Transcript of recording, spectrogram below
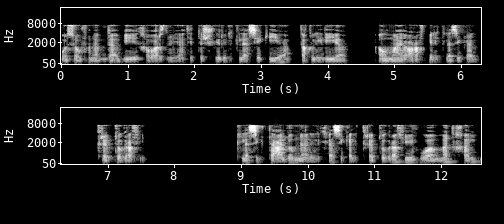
وسوف نبدأ بخوارزميات التشفير الكلاسيكية التقليدية أو ما يعرف بال classical cryptography classic تعلمنا لل classical cryptography هو مدخل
